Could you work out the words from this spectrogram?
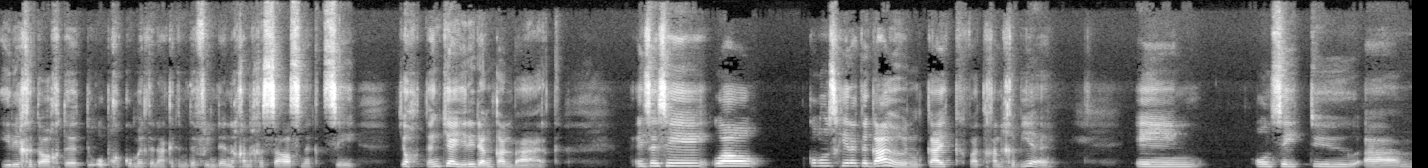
hierdie gedagte toe opgekom het en ek het met 'n vriendin gaan gesels en ek het sê, "Joh, dink jy hierdie ding kan werk?" En sy sê, "Wel, kom ons gee dit 'n go en kyk wat gaan gebeur." En ons het toe ehm um,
